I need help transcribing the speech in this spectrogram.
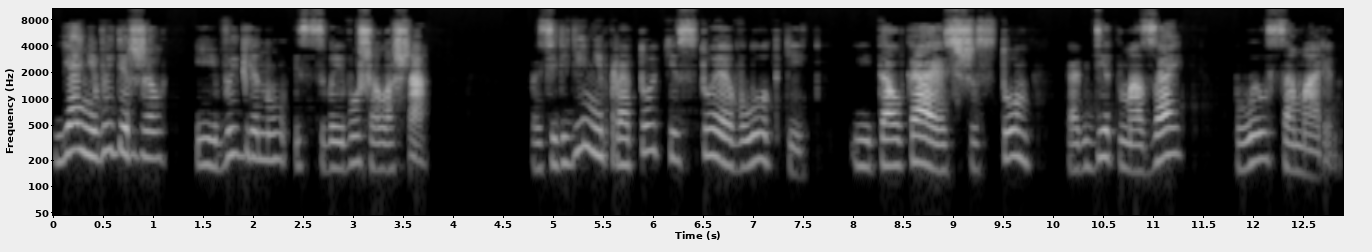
Я не выдержал и выглянул из своего шалаша. Посередине протоки, стоя в лодке и толкаясь шестом, как дед Мазай, плыл Самарин.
